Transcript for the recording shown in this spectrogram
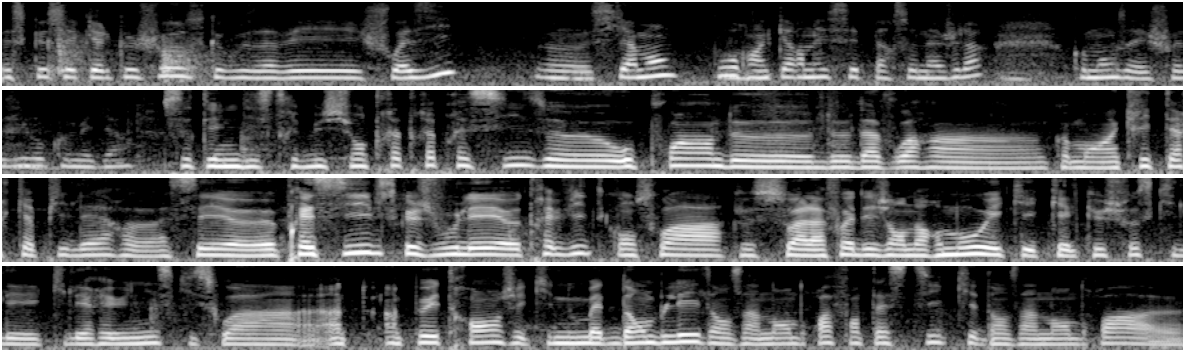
Est-ce que c'est quelque chose que vous avez choisi euh, sciemment pour incarner ces personnages-là. Comment vous avez choisi vos comédiens C'était une distribution très très précise euh, au point de d'avoir un comment un critère capillaire euh, assez euh, précis parce que je voulais euh, très vite qu'on soit que ce soit à la fois des gens normaux et qu'il y ait quelque chose qui les qui les réunisse, qui soit un, un peu étrange et qui nous mette d'emblée dans un endroit fantastique et dans un endroit euh,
